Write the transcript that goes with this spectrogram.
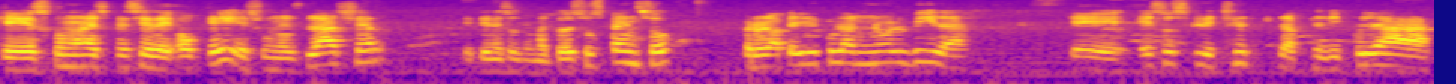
Que es como una especie de, ok, es un slasher, que tiene sus momentos de suspenso, pero la película no olvida que esos clichés que la película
